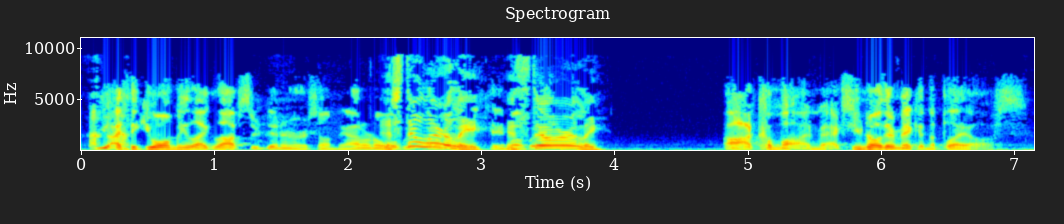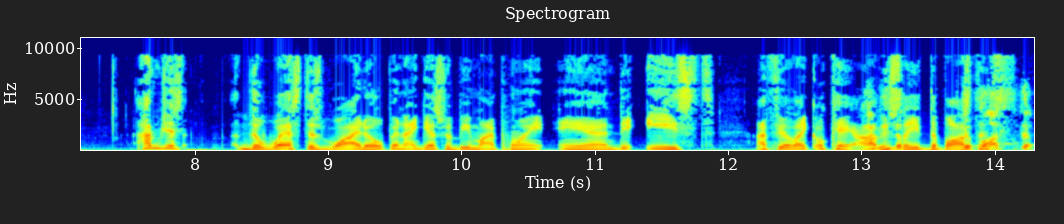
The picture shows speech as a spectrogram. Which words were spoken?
you, I think you owe me like lobster dinner or something. I don't know. It's still we, early. It's still with. early. Ah, come on, Max. You know they're making the playoffs. I'm just the West is wide open. I guess would be my point, and the East. I feel like okay. Obviously, I mean, the, the Boston. The Bucks, the,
